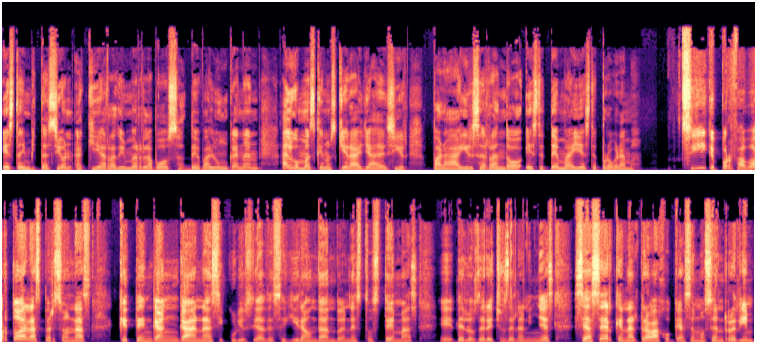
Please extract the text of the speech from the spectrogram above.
esta invitación aquí a Radio Imer, la voz de Balún Canán. Algo más que nos quiera ya decir para ir cerrando este tema y este programa. Sí, que por favor todas las personas que tengan ganas y curiosidad de seguir ahondando en estos temas eh, de los derechos de la niñez, se acerquen al trabajo que hacemos en Redim.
